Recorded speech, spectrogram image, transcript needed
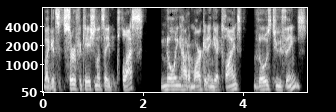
like it's certification, let's say plus knowing how to market and get clients, those two things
